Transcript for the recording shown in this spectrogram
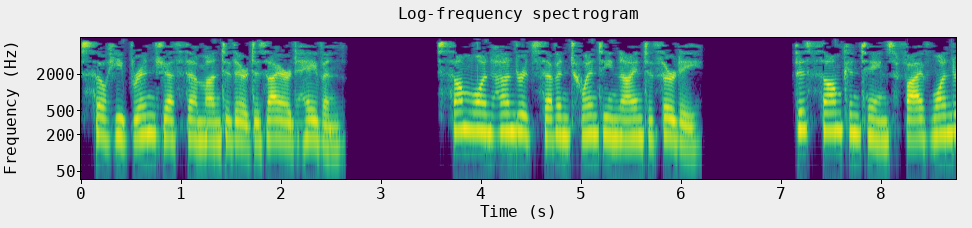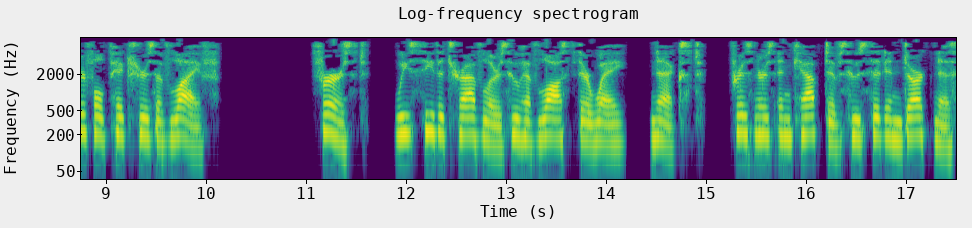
so he bringeth them unto their desired haven. Psalm 107 29-30 This psalm contains five wonderful pictures of life. First, we see the travelers who have lost their way, next, prisoners and captives who sit in darkness,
